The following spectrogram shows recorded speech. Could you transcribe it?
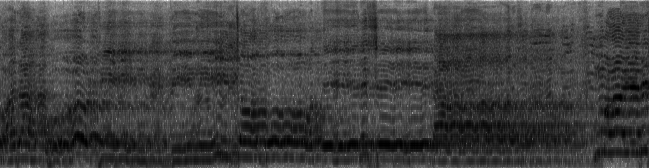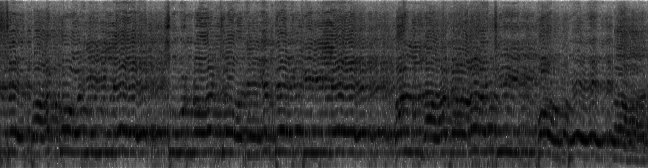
করা কঠিন। তিনি জগতের সেরা। মায়ের সেবা করিলে শুন জরে দেখিলে আল্লাহ রাজি হবে তার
